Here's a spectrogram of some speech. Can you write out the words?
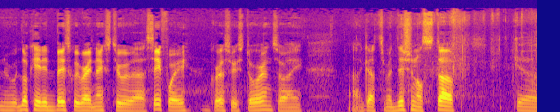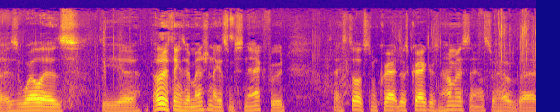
located basically right next to a Safeway grocery store, and so I uh, got some additional stuff uh, as well as the uh, other things I mentioned. I got some snack food. So I still have some cra- those crackers and hummus. And I also have uh,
